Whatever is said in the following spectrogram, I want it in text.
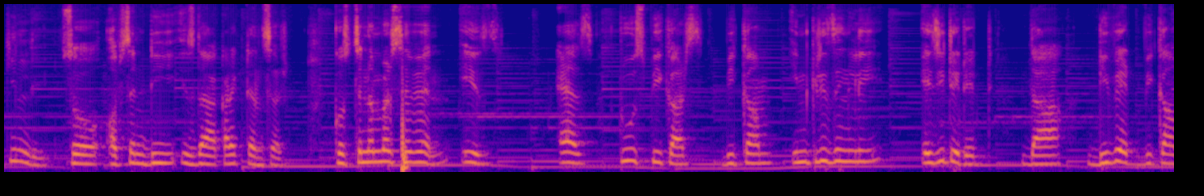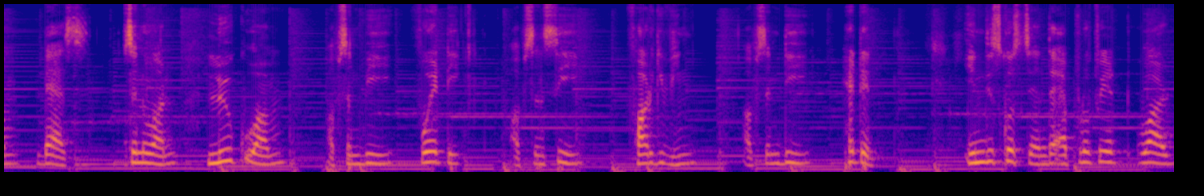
keenly. So option D is the correct answer. Question number 7 is as two speakers become increasingly agitated the debate become dash. Option 1 lukewarm, option B poetic, option C forgiving, option D hated. In this question the appropriate word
